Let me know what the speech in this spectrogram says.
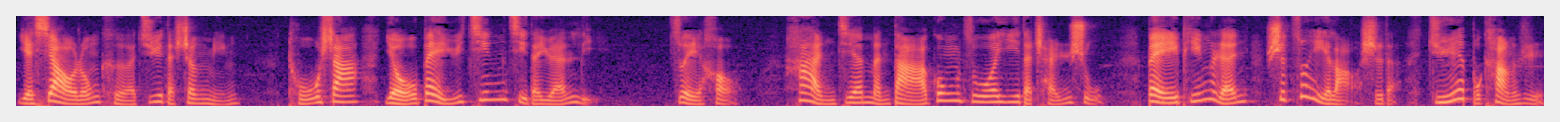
也笑容可掬的声明。屠杀有悖于经济的原理。最后，汉奸们打工作揖的陈述，北平人是最老实的，绝不抗日，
